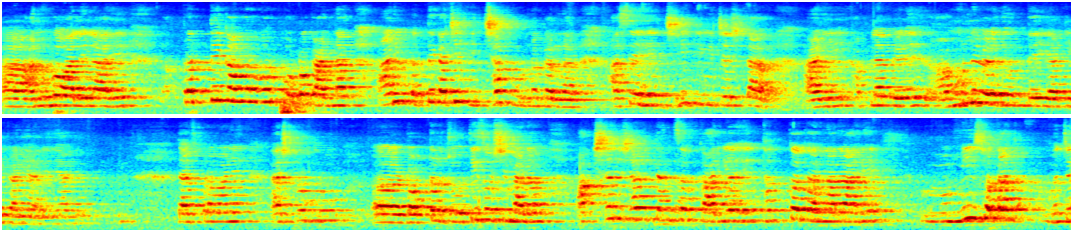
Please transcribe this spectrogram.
अनुभव आलेला आहे. प्रत्येकाबरोबर फोटो काढणार आणि प्रत्येकाची इच्छा पूर्ण करणार. असे हे झी टी व्हीचे स्टार आणि आपल्या वेळे अमूल्य वेळ देऊन ते या ठिकाणी आलेले आहेत. त्याचप्रमाणे ॲस्ट्रोगुरू डॉक्टर ज्योती जोशी मॅडम अक्षरशः त्यांचं कार्य हे थक्क करणारं आहे. मी स्वतः म्हणजे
